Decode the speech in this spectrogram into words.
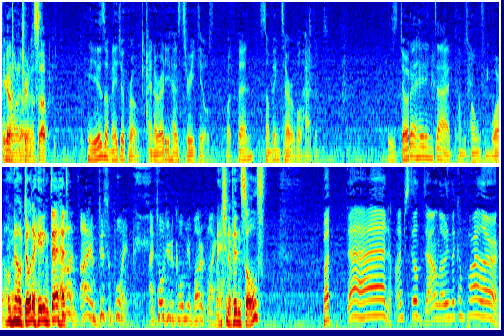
You're gonna want to turn this up. He is a major pro and already has three kills, but then something terrible happens. His Dota hating dad comes home from work. Oh no, Dota hating dad. Son, I am disappointed. I told you to call me a butterfly. Mansion of Hidden Souls. But Dad, I'm still downloading the compiler.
